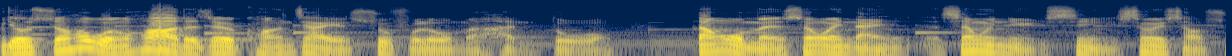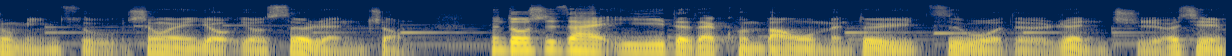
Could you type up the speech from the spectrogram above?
有时候文化的这个框架也束缚了我们很多。当我们身为男、身为女性、身为少数民族、身为有有色人种，那都是在一一的在捆绑我们对于自我的认知，而且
